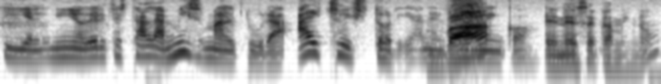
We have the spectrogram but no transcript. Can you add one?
Y el niño de Elche está a la misma altura, ha hecho historia en el va en ese camino,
